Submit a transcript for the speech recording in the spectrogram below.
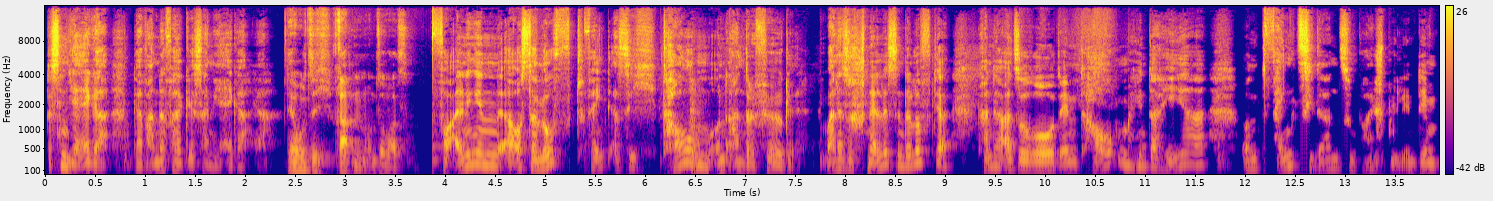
Das ist ein Jäger. Der Wanderfalke ist ein Jäger, ja. Der holt sich Ratten und sowas. Vor allen Dingen äh, aus der Luft fängt er sich Tauben und andere Vögel. Weil er so schnell ist in der Luft, ja, kann er also so den Tauben hinterher und fängt sie dann zum Beispiel, indem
